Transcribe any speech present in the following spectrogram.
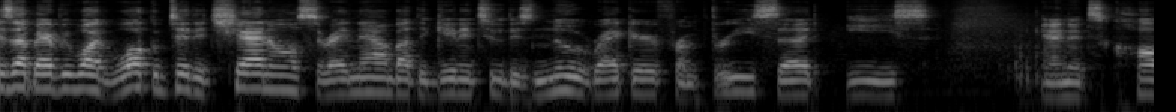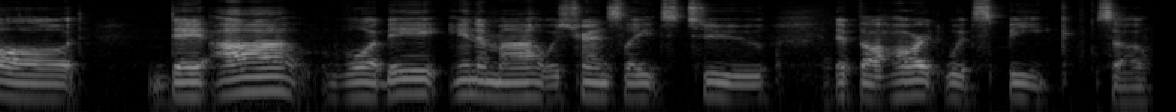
Is up everyone? Welcome to the channel. So right now I'm about to get into this new record from 3 Sud East and it's called De A Vorbe Enema which translates to If the Heart Would Speak. So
